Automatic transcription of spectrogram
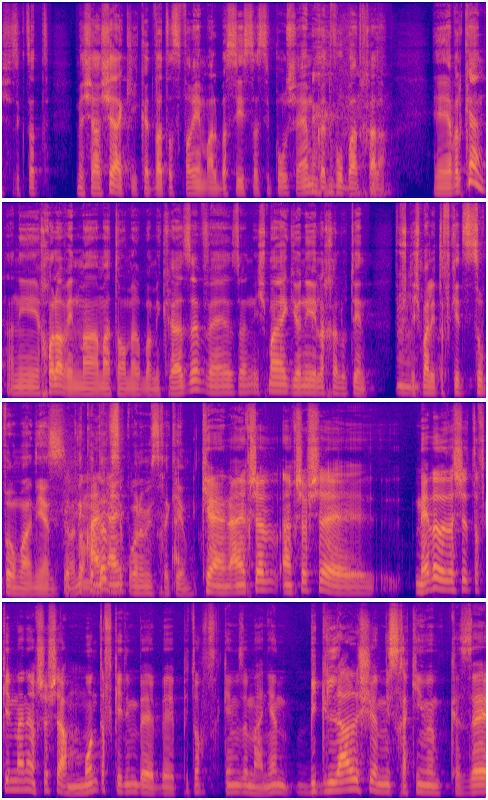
שזה קצת משעשע, כי היא כתבה את הספרים על בסיס הסיפור שהם כתבו בהתחלה. אה, אבל כן, אני יכול להבין מה, מה אתה אומר במקרה הזה, וזה נשמע הגיוני לחלוטין. פשוט נשמע לי תפקיד סופר מעניין. סופר אני כותב. סיפורים למשחקים. כן, אני חושב, אני חושב שמעבר לזה שזה תפקיד מעניין, אני חושב שהמון תפקידים בפיתוח משחקים זה מעניין, בגלל שמשחקים הם כזה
